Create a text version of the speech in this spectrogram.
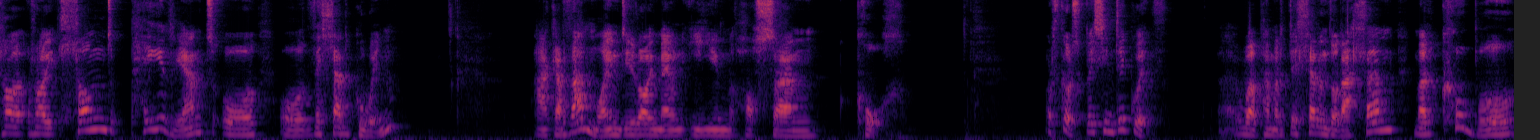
rhoi llond peiriant o, o ddillad gwyn, ac ar ddamwain di roi mewn un hosan coch. Wrth gwrs, beth sy'n digwydd? Wel, pan mae'r dillad yn dod allan, mae'r cwbl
